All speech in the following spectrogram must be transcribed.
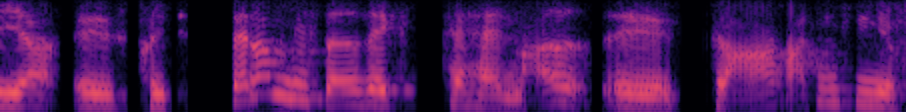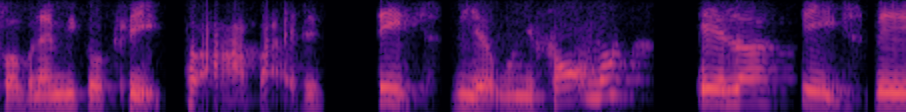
mere øh, frit. Selvom vi stadigvæk kan have en meget øh, klare retningslinjer for, hvordan vi går klædt på arbejde. Dels via uniformer, eller dels ved,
